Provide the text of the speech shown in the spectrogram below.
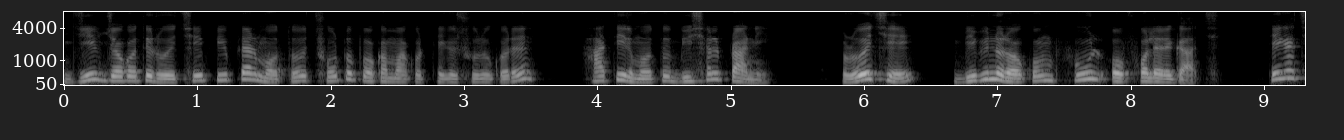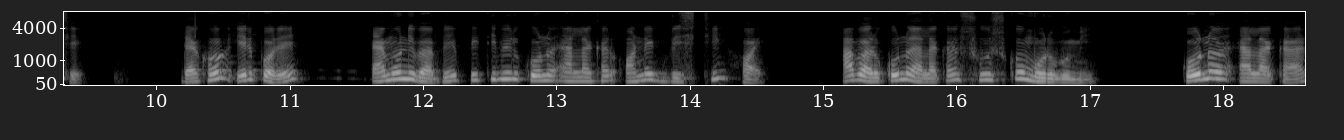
জীব জগতে রয়েছে পিঁপড়ার মতো ছোট পোকামাকড় থেকে শুরু করে হাতির মতো বিশাল প্রাণী। রয়েছে বিভিন্ন রকম ফুল ও ফলের গাছ, ঠিক আছে? দেখো, এরপরে এমনইভাবে পৃথিবীর কোনো এলাকার অনেক বৃষ্টি হয়। আবার কোনো এলাকা শুষ্ক মরুভূমি কোনো এলাকার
